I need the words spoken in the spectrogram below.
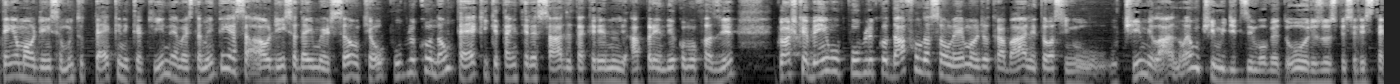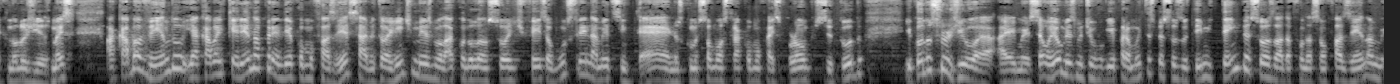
tem uma audiência muito técnica aqui, né? Mas também tem essa audiência da imersão que é o público não tech que está interessado, está querendo aprender como fazer. Eu acho que é bem o público da Fundação Lema onde eu trabalho. Então assim, o, o, time lá não é um time de desenvolvedores ou especialistas em tecnologias, mas acaba vendo e acaba querendo aprender como fazer, sabe? Então a gente mesmo lá quando lançou a gente fez alguns treinamentos internos, começou a mostrar como faz prompts e tudo. E quando surgiu a, a imersão, eu mesmo divulguei para muitas pessoas do time. Tem pessoas lá da Fundação fazendo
